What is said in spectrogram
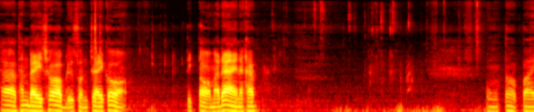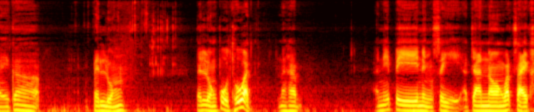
ถ้าท่านใดชอบหรือสนใจก็ติดต่อมาได้นะครับ องค์ต่อไปก็เป็นหลวง เป็นหลวงปู่ทวดนะครับ อันนี้ปีหนึ่งสี่อาจารย์นองวัดสายข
